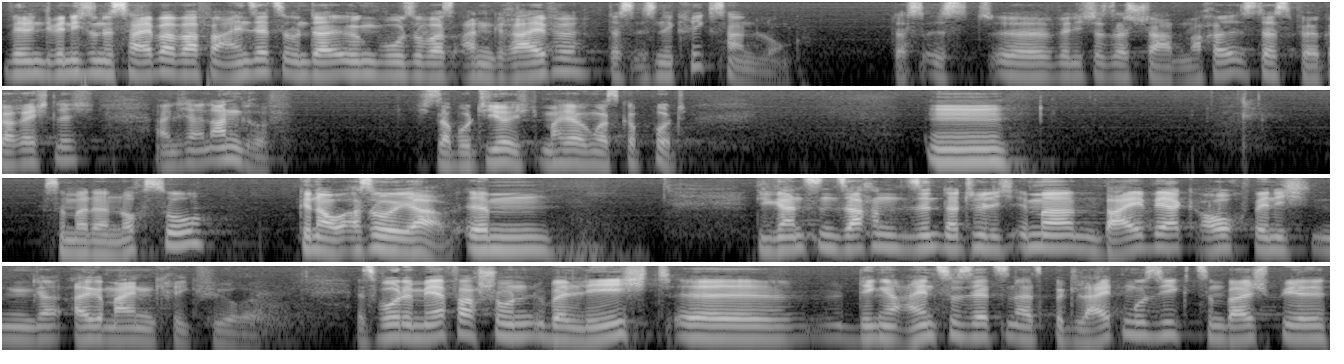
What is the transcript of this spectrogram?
wenn, wenn ich so eine Cyberwaffe einsetze und da irgendwo sowas angreife, das ist eine Kriegshandlung. Das ist, äh, wenn ich das als Staat mache, ist das völkerrechtlich eigentlich ein Angriff. Ich sabotiere, ich mache ja irgendwas kaputt. Hm. Was haben wir dann noch so? Genau, achso, ja. Ähm, die ganzen Sachen sind natürlich immer ein Beiwerk, auch wenn ich einen allgemeinen Krieg führe. Es wurde mehrfach schon überlegt, äh, Dinge einzusetzen als Begleitmusik, zum Beispiel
